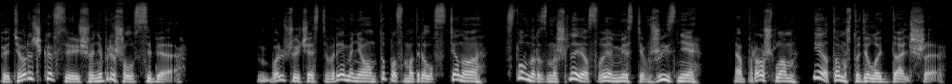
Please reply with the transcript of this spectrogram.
Пятерочка все еще не пришел в себя. Большую часть времени он тупо смотрел в стену, словно размышляя о своем месте в жизни, о прошлом и о том, что делать дальше.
